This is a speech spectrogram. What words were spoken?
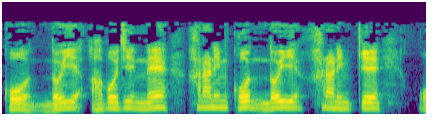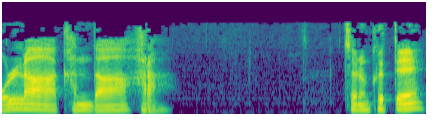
곧 너희 아버지 내 하나님 곧 너희 하나님께 올라간다 하라. 저는 그때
